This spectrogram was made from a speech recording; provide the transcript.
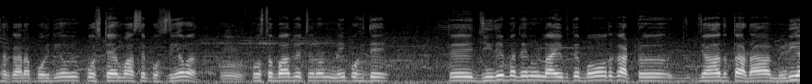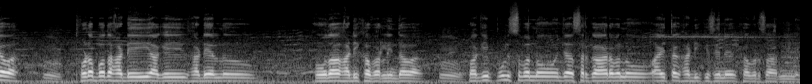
ਸਰਕਾਰਾਂ ਪੁੱਛਦੀਆਂ ਵੀ ਕੁਝ ਟਾਈਮ ਵਾਸਤੇ ਪੁੱਛਦੀਆਂ ਵਾ। ਹੂੰ। ਉਸ ਤੋਂ ਬਾਅਦ ਵਿੱਚ ਉਹਨਾਂ ਨੂੰ ਨਹੀਂ ਪੁੱਛਦੇ। ਤੇ ਜਿਹਦੇ ਬੰਦੇ ਨੂੰ ਲਾਈਵ ਤੇ ਬਹੁਤ ਘੱਟ ਜਾਂ ਤਾਂ ਤੁਹਾਡਾ ਮੀਡੀਆ ਵਾ। ਹੂੰ। ਥੋੜਾ ਬਹੁਤ ਸਾਡੇ ਆ ਕੇ ਸਾਡੇ ਵੱਲ ਆਉਂਦਾ ਸਾਡੀ ਖਬਰ ਲੈਂਦਾ ਵਾ। ਹੂੰ। ਬਾਕੀ ਪੁਲਿਸ ਵੱਲੋਂ ਜਾਂ ਸਰਕਾਰ ਵੱਲੋਂ ਅੱਜ ਤੱਕ ਸਾਡੀ ਕਿਸੇ ਨੇ ਖਬਰਸਾਰ ਨਹੀਂ। ਲਈ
